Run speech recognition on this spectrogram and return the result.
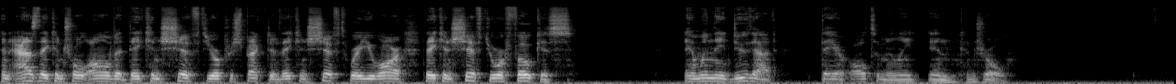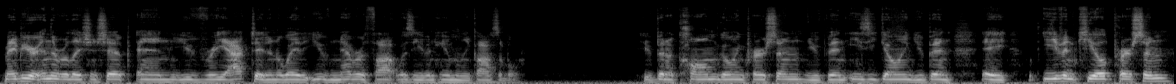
And as they control all of it, they can shift your perspective, they can shift where you are, they can shift your focus. And when they do that, they are ultimately in control. Maybe you're in the relationship and you've reacted in a way that you've never thought was even humanly possible. You've been a calm going person. You've been easygoing. You've been a even keeled person.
